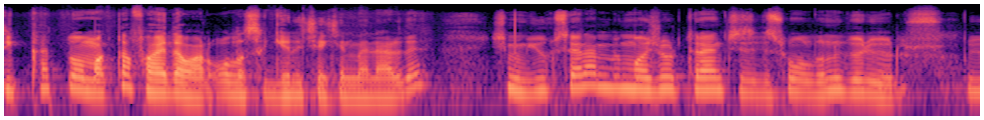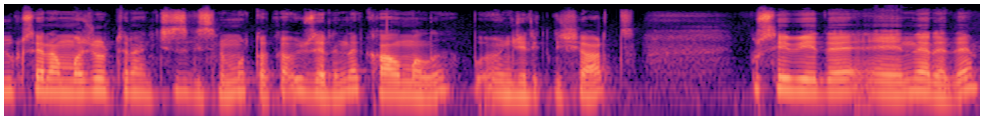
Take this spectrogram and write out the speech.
dikkatli olmakta fayda var olası geri çekilmelerde. Şimdi yükselen bir major trend çizgisi olduğunu görüyoruz. Bu yükselen major trend çizgisinin mutlaka üzerinde kalmalı. Bu öncelikli şart. Bu seviyede e, nerede?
